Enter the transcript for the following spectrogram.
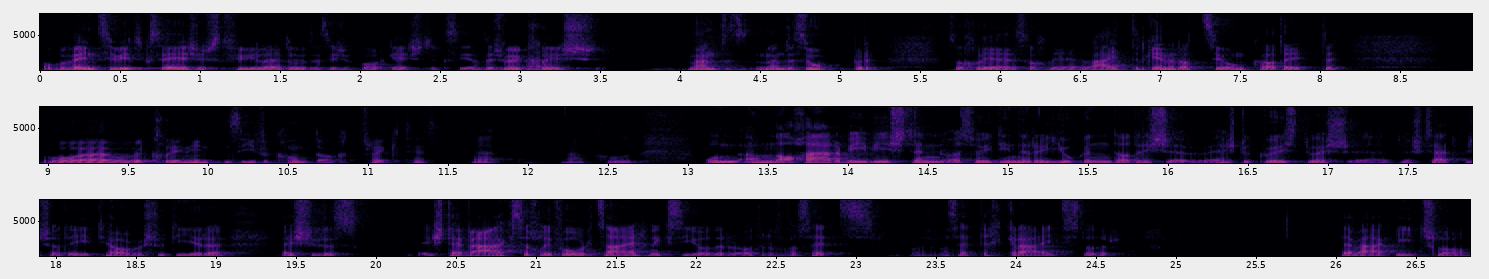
Aber wenn sie wieder siehst, hast du das Gefühl, äh, du, das war ja vorgestern. Gewesen. Also es ist wirklich, ist, wir, haben, das- wir haben eine super, so ein bisschen, so ein bisschen eine Leitergeneration gehabt dort, wo, äh, wo wirklich einen intensiven Kontakt gepflegt hat. Ah, cool. Und auch nachher, wie, wie ist denn also in deiner Jugend, oder? Ist, äh, hast du gewusst, du hast, äh, du hast gesagt, du bist an der ETH studieren, hast du das, ist der Weg so ein bisschen Vorzeichen gewesen, oder, oder was, hat's, was, was hat dich gereizt, oder den Weg einzuschlagen?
